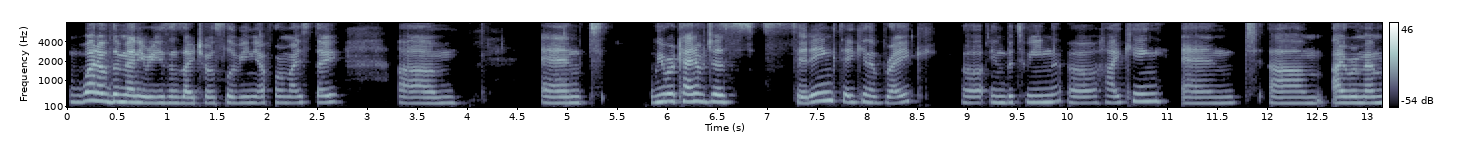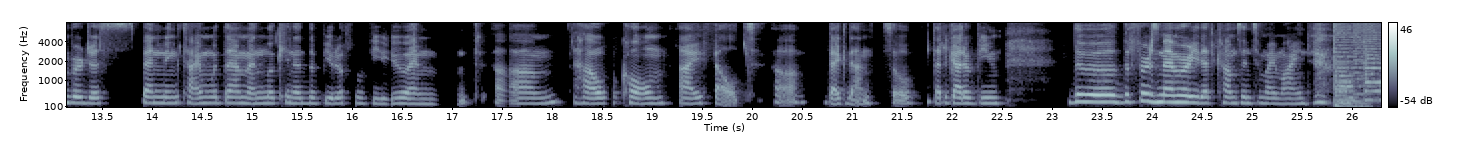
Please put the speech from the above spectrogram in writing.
one of the many reasons I chose Slovenia for my stay. Um, and we were kind of just sitting, taking a break uh, in between uh, hiking, and um, I remember just spending time with them and looking at the beautiful view and um, how calm I felt uh, back then. So that gotta be the the first memory that comes into my mind.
